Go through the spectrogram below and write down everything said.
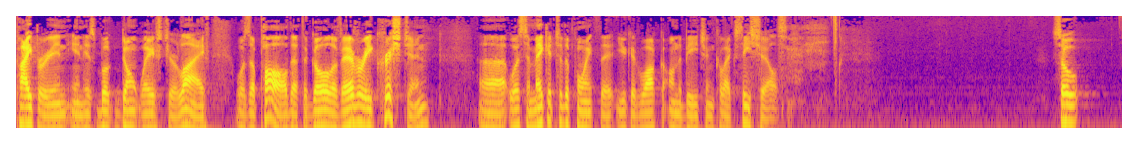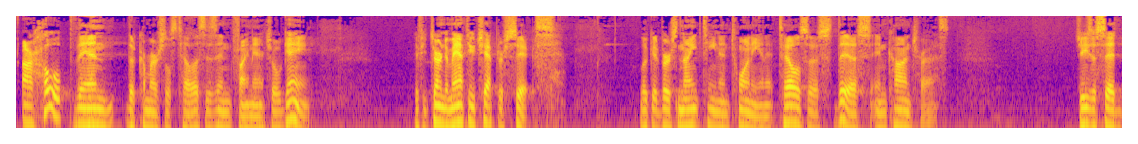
Piper, in, in his book Don't Waste Your Life, was appalled that the goal of every Christian uh, was to make it to the point that you could walk on the beach and collect seashells. So, our hope, then, the commercials tell us, is in financial gain. If you turn to Matthew chapter 6, look at verse 19 and 20, and it tells us this in contrast. Jesus said,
